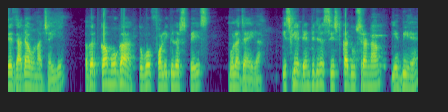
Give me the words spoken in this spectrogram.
से ज़्यादा होना चाहिए। अगर कम होगा तो वो फॉलिकुलर स्पेस बोला जाएगा। इसलिए डेंटिजरस सिस्ट का दूसरा नाम ये भी है।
